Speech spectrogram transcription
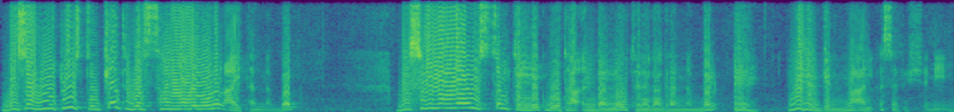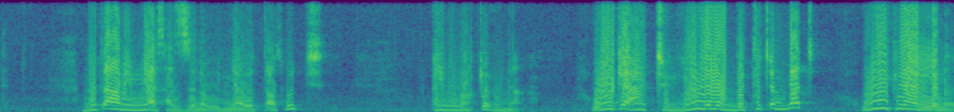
በሰው ህይወት ውስጥ እውቀት ወሳኝ መሆኑን አይተን ነበር። በእስልምና ውስጥም ትልቅ ቦታ እንዳለው ተነጋግረን ነበር። ነገር ግን ማዓል አሰፍ ሸዲድ በጣም የሚያሳዝነው እኛ ወጣቶች አይነ ዋቂዑና ዋቂዓችን ያለንበት ተጨባጭ ወይት ያለ ነው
